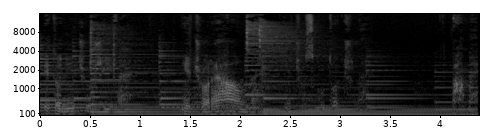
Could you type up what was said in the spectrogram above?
Je to niečo živé, niečo reálne, niečo skutočné. Amen.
